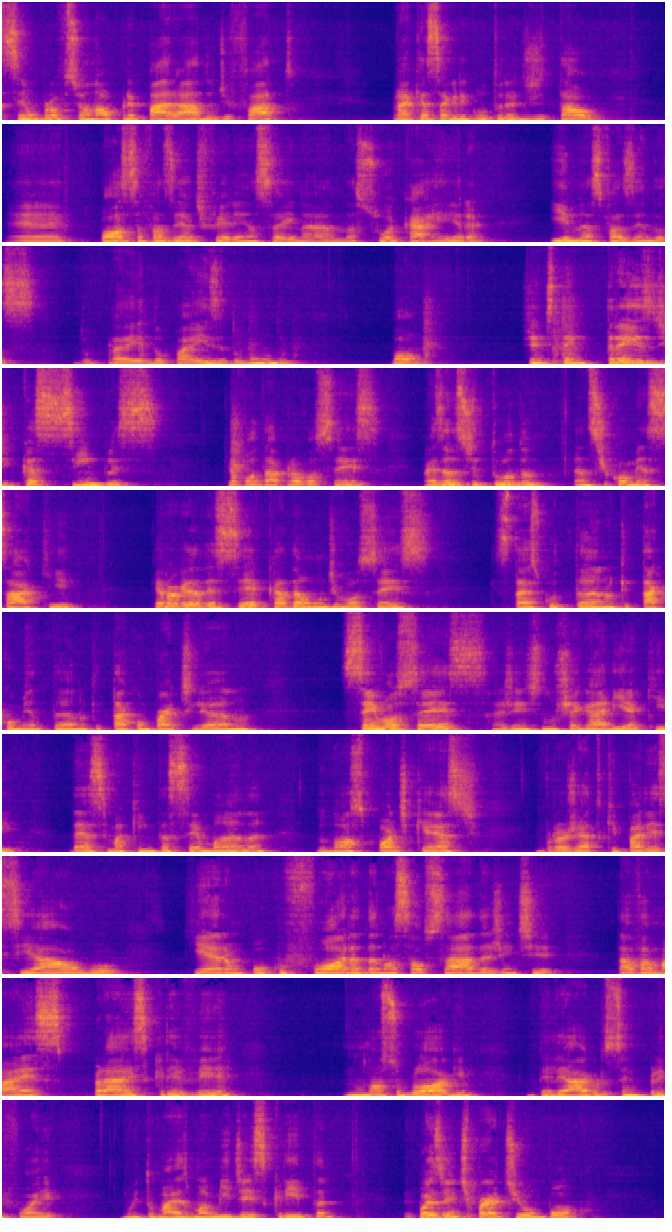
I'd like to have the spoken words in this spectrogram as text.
ser um profissional preparado de fato para que essa agricultura digital é, possa fazer a diferença aí na, na sua carreira e nas fazendas do, pra, do país e do mundo? Bom, a gente tem três dicas simples que eu vou dar para vocês, mas antes de tudo, antes de começar aqui, Quero agradecer cada um de vocês que está escutando, que está comentando, que está compartilhando. Sem vocês, a gente não chegaria aqui, 15 semana do nosso podcast, um projeto que parecia algo que era um pouco fora da nossa alçada, a gente estava mais para escrever no nosso blog. O Teleagro sempre foi muito mais uma mídia escrita. Depois a gente partiu um pouco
